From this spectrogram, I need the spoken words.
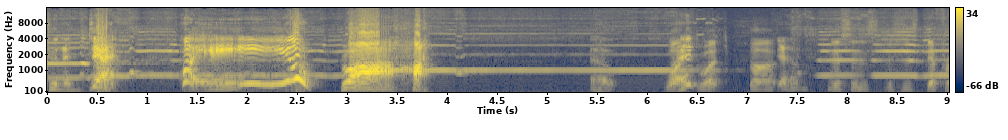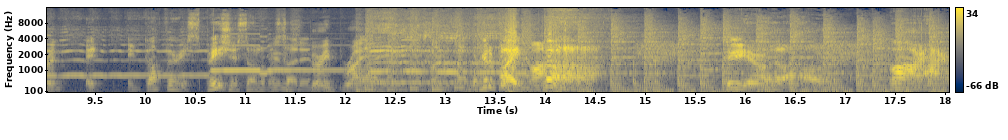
to the death. Hi-yo! Ah! Oh, What? What? Uh, this is this is different. it it got very spacious all of a And sudden. it's very bright. And we're gonna fight. Ah. Ah. Here. Ah!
